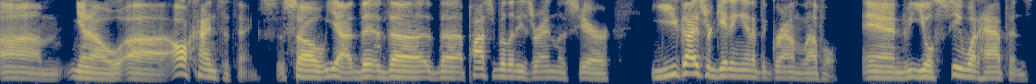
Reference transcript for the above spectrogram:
um, you know, uh, all kinds of things. So yeah, the, the, the possibilities are endless here. You guys are getting in at the ground level and you'll see what happens.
